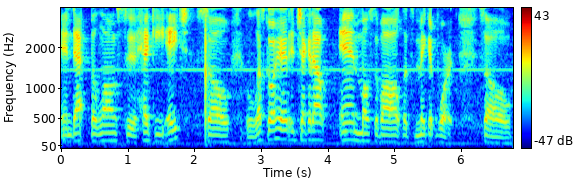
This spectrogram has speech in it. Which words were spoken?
and that belongs to Hecky H. So let's go ahead and check it out and most of all, let's make it work. So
